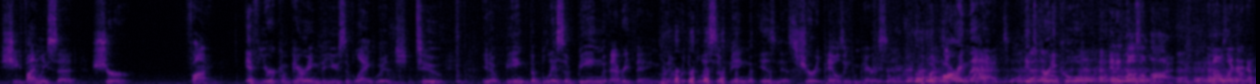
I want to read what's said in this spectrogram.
she finally said, "Sure, fine." If you're comparing the use of language to, you know, being the bliss of being with everything, you know, or the bliss of being with isness, sure, it pales in comparison. But barring that, it's pretty cool, and it does a lot. And I was like, okay.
